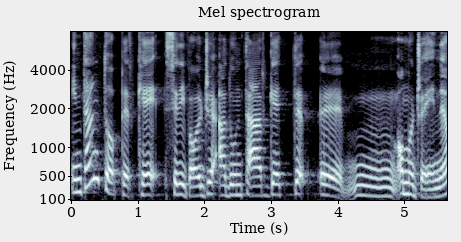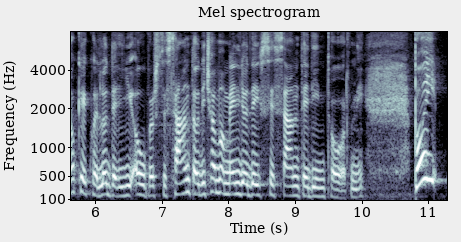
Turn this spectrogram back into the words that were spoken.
Intanto perché si rivolge ad un target eh, omogeneo, che è quello degli over 60 o diciamo meglio dei 60 e dintorni. Poi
